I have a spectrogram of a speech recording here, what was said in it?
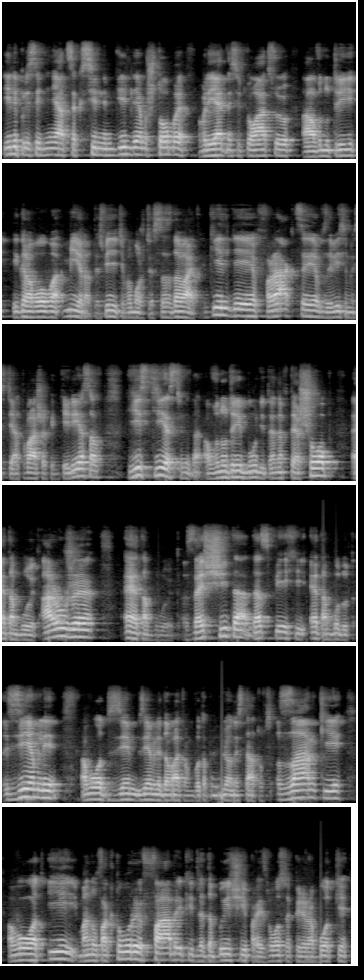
или присоединяться к сильным гильдиям, чтобы влиять на ситуацию а, внутри игрового мира. То есть, видите, вы можете создавать гильдии, фракции в зависимости от ваших интересов. Естественно, внутри будет NFT-шоп, это будет оружие, это будет защита, доспехи, это будут земли, вот, зем, земли давать вам будет определенный статус, замки, вот, и мануфактуры, фабрики для добычи, производства, переработки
